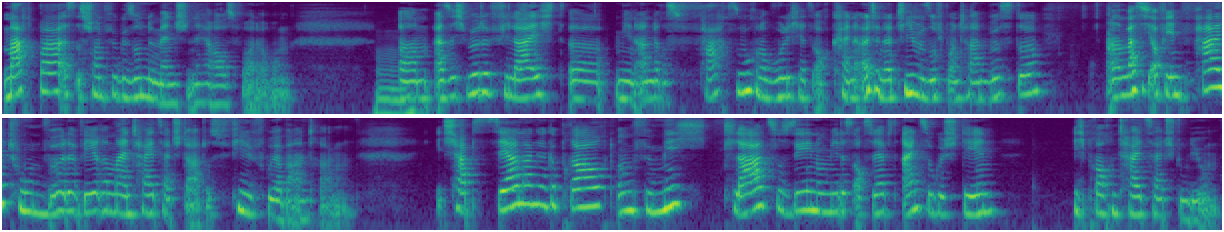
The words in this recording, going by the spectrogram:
machbar. Es ist schon für gesunde Menschen eine Herausforderung. Hm. Ähm, also ich würde vielleicht äh, mir ein anderes Fach suchen, obwohl ich jetzt auch keine Alternative so spontan wüsste. Ähm, was ich auf jeden Fall tun würde, wäre meinen Teilzeitstatus viel früher beantragen. Ich habe sehr lange gebraucht, um für mich klar zu sehen und mir das auch selbst einzugestehen, ich brauche ein Teilzeitstudium.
